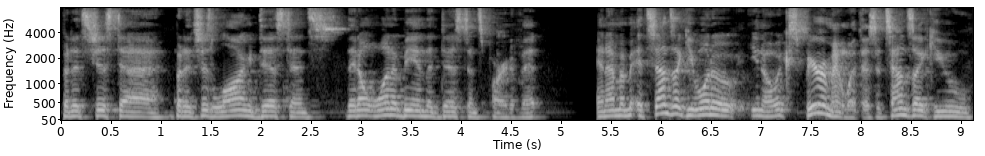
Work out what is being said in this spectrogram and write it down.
but it's just uh but it's just long distance. They don't want to be in the distance part of it. And I'm it sounds like you want to, you know, experiment with this. It sounds like you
